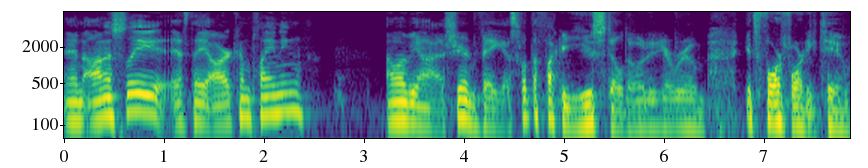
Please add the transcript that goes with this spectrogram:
And honestly, if they are complaining, I'm gonna be honest. You're in Vegas. What the fuck are you still doing in your room? It's 4:42.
